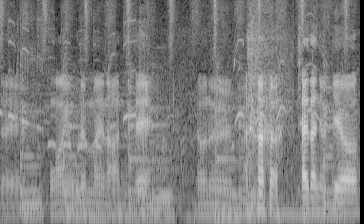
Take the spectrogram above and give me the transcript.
네, 공항에 오랜만에 나왔는데 네, 오늘 잘 다녀올게요.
